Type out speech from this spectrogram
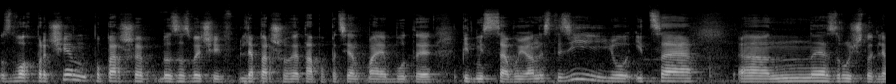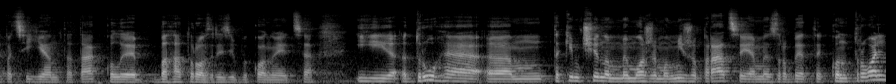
з двох причин. По-перше, зазвичай для першого етапу пацієнт має бути під місцевою анестезією, і це незручно для пацієнта, так коли багато розрізів виконується. І друге, ем, таким чином ми можемо між операціями зробити контроль.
